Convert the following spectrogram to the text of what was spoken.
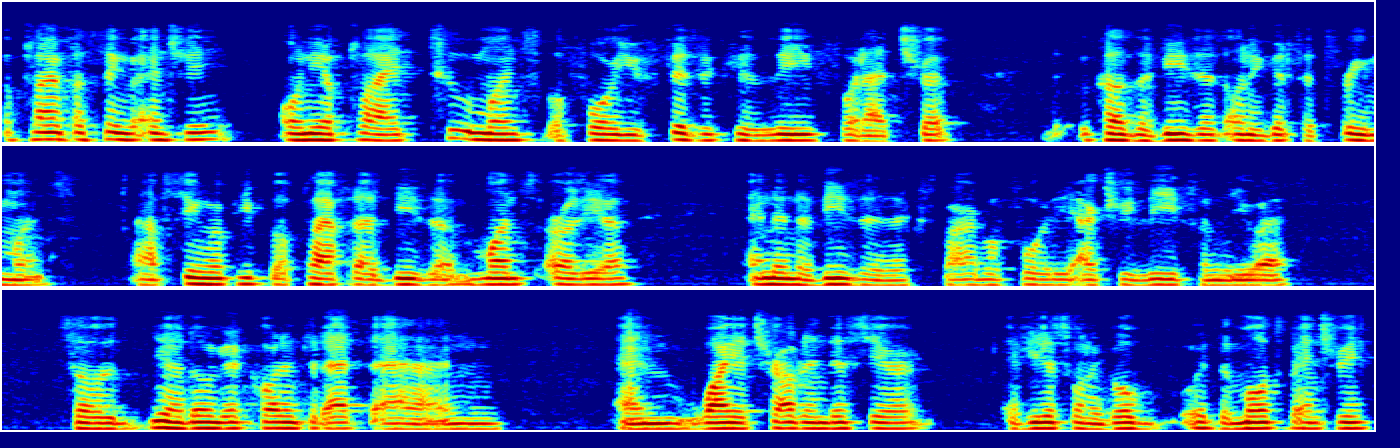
applying for a single entry, only apply two months before you physically leave for that trip because the visa is only good for three months. I've seen where people apply for that visa months earlier and then the visa is expired before they actually leave from the U.S. So, you know, don't get caught into that. And, and while you're traveling this year, if you just want to go with the multiple entry,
